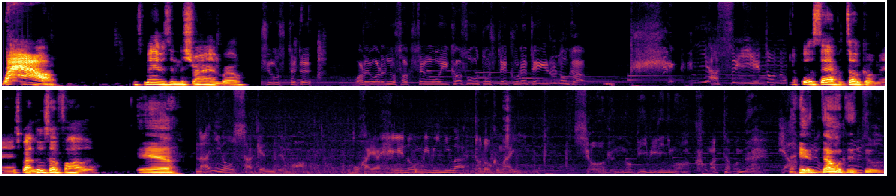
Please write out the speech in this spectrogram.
Wow. This man is in the shrine, bro. I feel sad for Toko, man. She' about to lose her father. Yeah. He's done with this dude.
